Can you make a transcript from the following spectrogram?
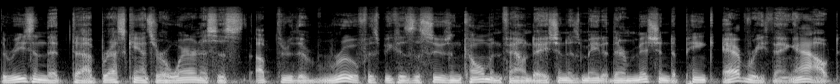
The reason that uh, breast cancer awareness is up through the roof is because the Susan Komen Foundation has made it their mission to pink everything out,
